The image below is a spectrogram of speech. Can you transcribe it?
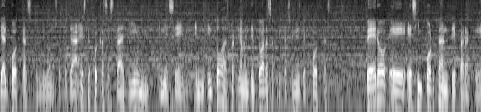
ya el podcast, como digo nosotros, ya este podcast está allí en, en ese, en, todas, prácticamente en todas las aplicaciones de podcast. Pero eh, es importante para que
